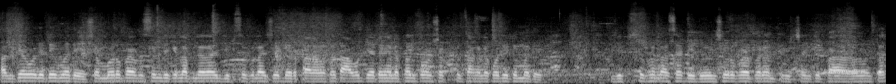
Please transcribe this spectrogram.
हलक्या क्वालिटीमध्ये शंभर रुपयापासून देखील आपल्याला जिप्सोफिलाचे दर पारा होतात आवक या ठिकाणी आपण पाहू शकतो चांगल्या क्वालिटीमध्ये जिप्सोफिलासाठी दोनशे रुपयापर्यंत उच्चांकी पाहायला मिळतात.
